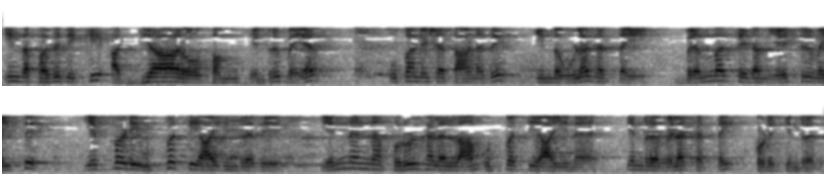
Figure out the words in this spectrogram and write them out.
இந்த பகுதிக்கு அத்தியாரோபம் என்று பெயர். உபனிஷத்தானது இந்த உலகத்தை பிரம்மத்திடம் ஏற்று வைத்து எப்படி உற்பத்தி ஆகின்றது என்னென்ன பொருள்களெல்லாம் உற்பத்தி ஆயின என்ற விளக்கத்தை கொடுக்கின்றது.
